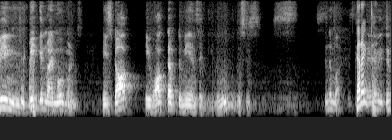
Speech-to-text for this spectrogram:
being big in my movements. He stopped, he walked up to me and said, Nilu, this is cinema. This is Correct. television.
